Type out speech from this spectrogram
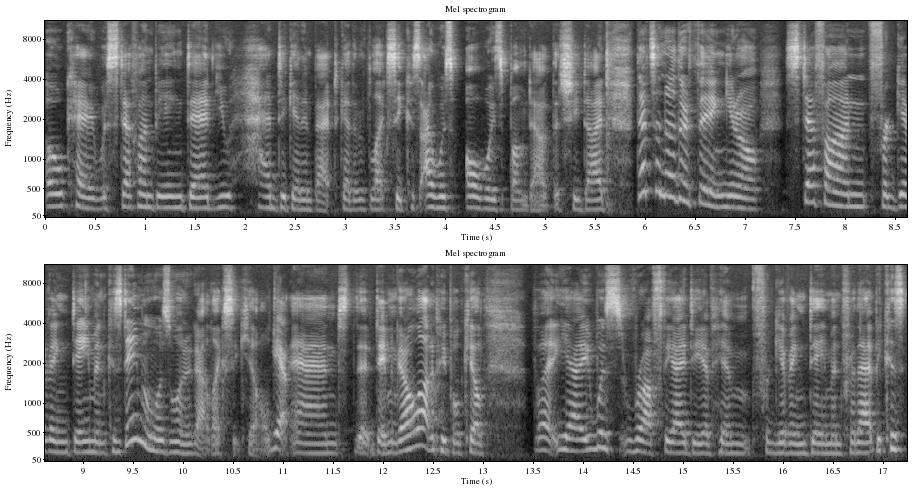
okay with Stefan being dead, you had to get him back together with Lexi because I was always bummed out that she died. That's another thing, you know, Stefan forgiving Damon because Damon was the one who got Lexi killed. Yeah. And Damon got a lot of people killed. But yeah, it was rough, the idea of him forgiving Damon for that because.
